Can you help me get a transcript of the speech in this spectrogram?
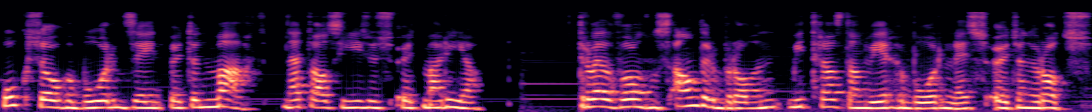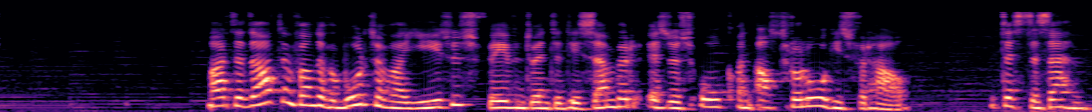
ook zou geboren zijn uit een maagd, net als Jezus uit Maria. Terwijl volgens andere bronnen Mithras dan weer geboren is uit een rots. Maar de datum van de geboorte van Jezus, 25 december, is dus ook een astrologisch verhaal. Het is te zeggen,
